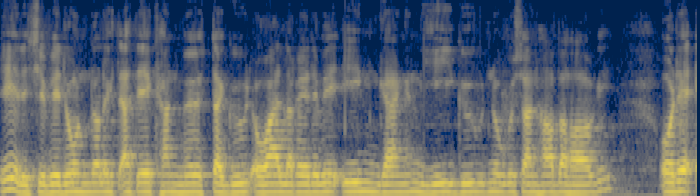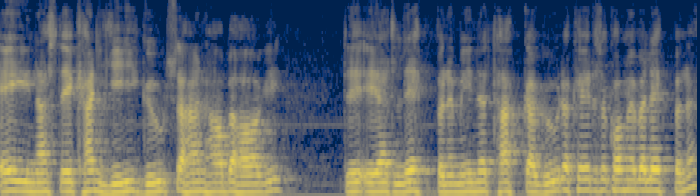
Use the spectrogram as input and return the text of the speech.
Er det ikke vidunderlig at jeg kan møte Gud og allerede ved inngangen gi Gud noe som han har behag i? Og det eneste jeg kan gi Gud som han har behag i, det er at leppene mine takker Gud. Og hva er det som kommer over leppene?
